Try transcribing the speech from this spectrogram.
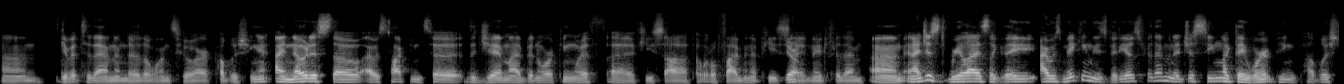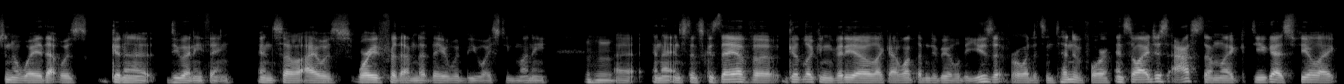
um, give it to them, and they're the ones who are publishing it. I noticed though, I was talking to the gym I've been working with. Uh, if you saw the little five minute piece yep. I had made for them, um, and I just realized like they, I was making these videos for them, and it just seemed like they weren't being published in a way that was gonna do anything. And so I was worried for them that they would be wasting money mm -hmm. uh, in that instance because they have a good looking video like i want them to be able to use it for what it's intended for. And so i just asked them like do you guys feel like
